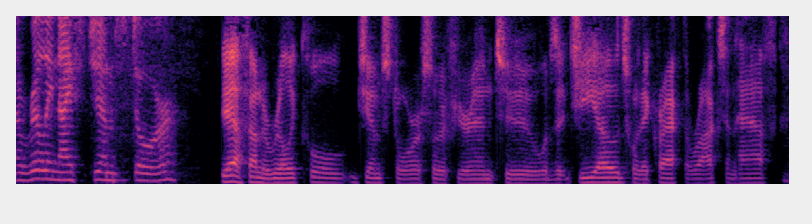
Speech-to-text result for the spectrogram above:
A really nice gym store. Yeah, I found a really cool gym store. So if you're into what is it, geodes, where they crack the rocks in half, mm-hmm.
